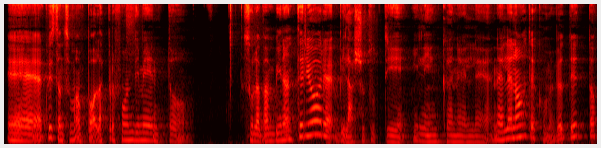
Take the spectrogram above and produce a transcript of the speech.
Eh, questo insomma è un po' l'approfondimento sulla bambina anteriore, vi lascio tutti i link nelle, nelle note, come vi ho detto,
